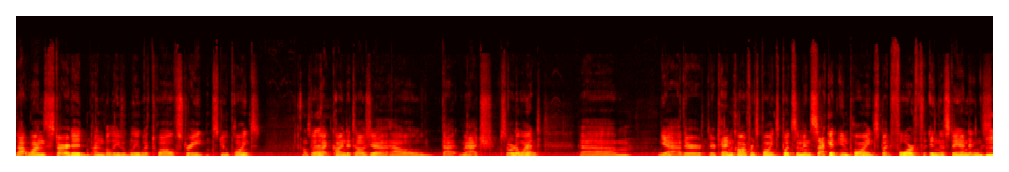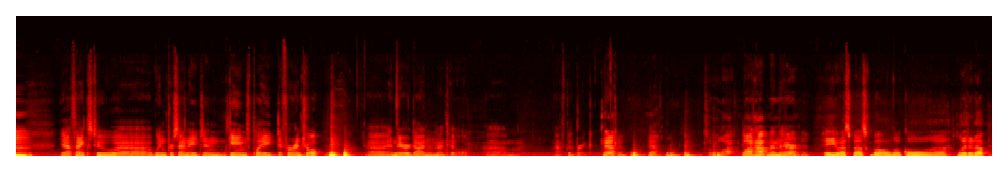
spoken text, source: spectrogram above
That one started unbelievably with 12 straight Stu points. okay. So that kind of tells you how that match sort of went. Um, yeah, their their 10 conference points puts them in second in points, but fourth in the standings. Mm. Yeah, thanks to uh, win percentage and games played differential, uh, and they're done until um, after the break. yeah. Yeah. So a lot lot happening there. AUS basketball, local uh, lit it up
